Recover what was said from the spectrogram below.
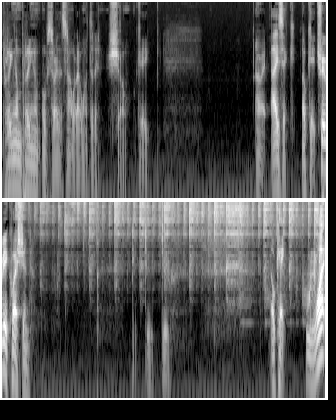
Bring him. Bring him. Oh, sorry, that's not what I wanted to show. Okay. All right, Isaac. Okay, trivia question. Okay, what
